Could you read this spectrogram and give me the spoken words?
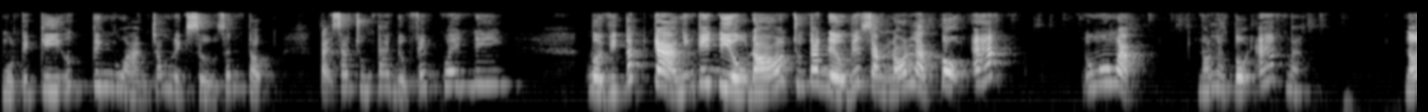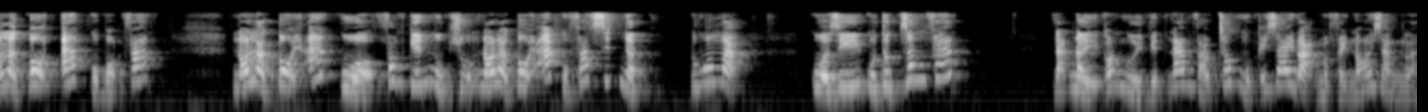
một cái ký ức kinh hoàng trong lịch sử dân tộc. Tại sao chúng ta được phép quên đi? Bởi vì tất cả những cái điều đó, chúng ta đều biết rằng nó là tội ác. Đúng không ạ? Nó là tội ác mà. Nó là tội ác của bọn pháp. Nó là tội ác của phong kiến mục ruỗng Đó là tội ác của phát xít Nhật. Đúng không ạ? Của gì? Của thực dân Pháp. Đã đẩy con người Việt Nam vào trong một cái giai đoạn Mà phải nói rằng là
